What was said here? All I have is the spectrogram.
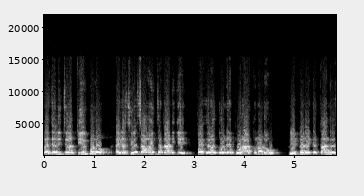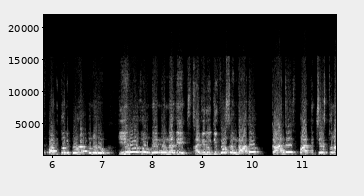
ప్రజలు ఇచ్చిన తీర్పును ఆయన శిరస వహించడానికి ప్రజలతోనే పోరాడుతున్నాడు. ఎక్కడైతే కాంగ్రెస్ పార్టీతో పోరాడుతున్నాడు ఈ రోజు మేము ఉన్నది అభివృద్ధి కోసం కాదు కాంగ్రెస్ పార్టీ చేస్తున్న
